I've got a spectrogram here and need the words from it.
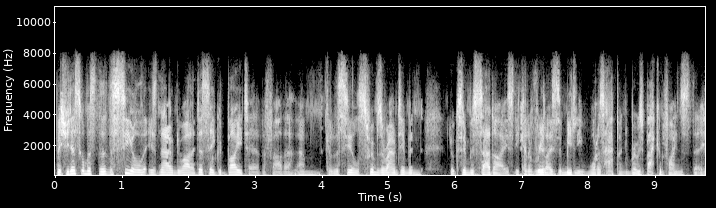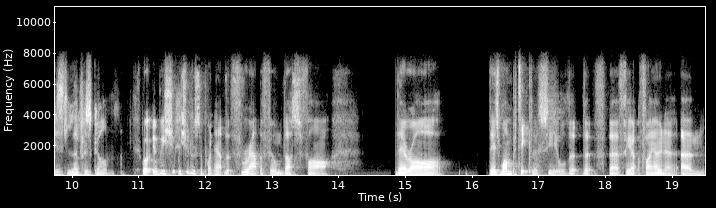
but she does almost the, the seal that is now Nuala does say goodbye to the father. Um, kind of the seal swims around him and looks at him with sad eyes, and he kind of realizes immediately what has happened. Rows back and finds that his love has gone. Well, we should we should also point out that throughout the film thus far, there are there's one particular seal that that uh, Fiona um,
